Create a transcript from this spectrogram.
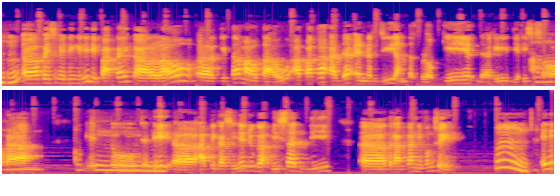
Mm-hmm. Uh, face reading ini dipakai kalau uh, kita mau tahu apakah ada energi yang terblokir dari diri seseorang, oh, okay. gitu. Jadi uh, aplikasinya juga bisa diterapkan di feng shui. Hmm, ini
